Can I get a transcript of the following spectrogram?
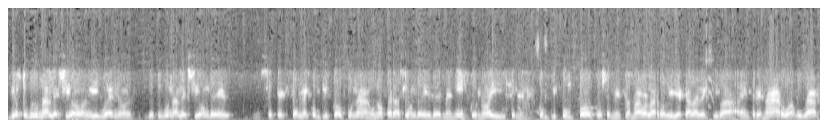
yo tuve una lesión y bueno, yo tuve una lesión de, se, que se me complicó, fue una, una operación de, de menisco, ¿no? Y se me complicó un poco, se me inflamaba la rodilla cada vez que iba a entrenar o a jugar.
